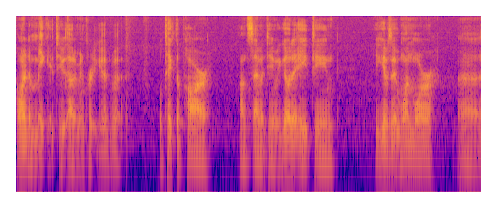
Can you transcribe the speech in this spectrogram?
I wanted to make it too. That would have been pretty good, but we'll take the par on 17. We go to 18. He gives it one more. Uh,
